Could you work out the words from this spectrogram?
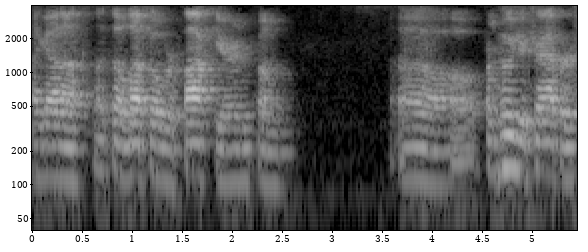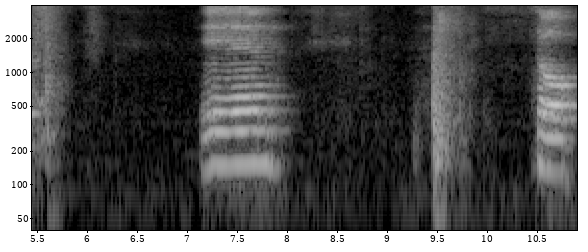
I got a, that's a leftover fox urine from, uh, from Hoosier Trapper. And so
